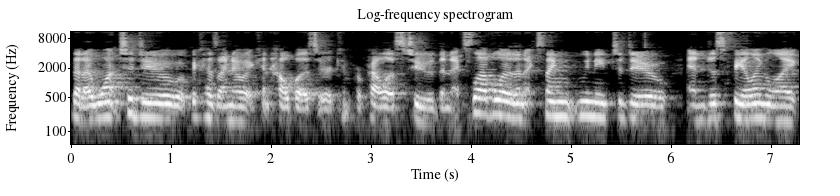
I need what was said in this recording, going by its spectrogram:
that I want to do because I know it can help us or it can propel us to the next level or the next thing we need to do, and just feeling like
